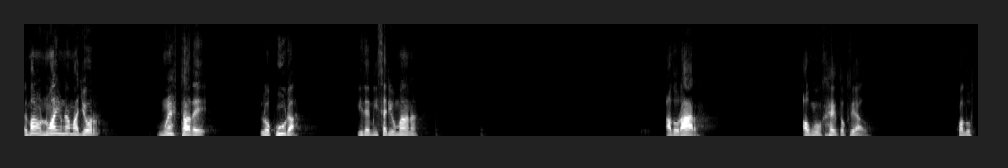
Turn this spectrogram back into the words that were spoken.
Hermano, no hay una mayor muestra de locura y de miseria humana adorar a un objeto creado. Cuando usted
